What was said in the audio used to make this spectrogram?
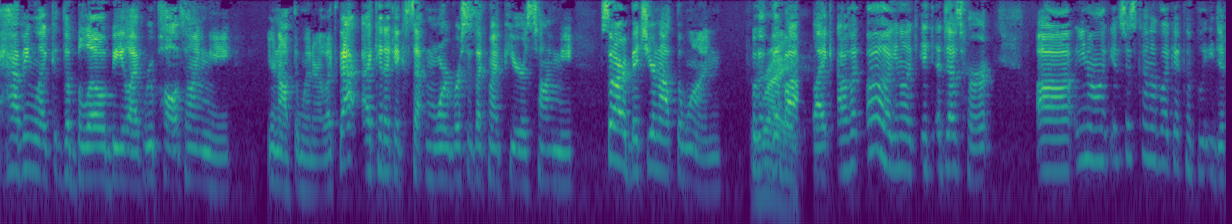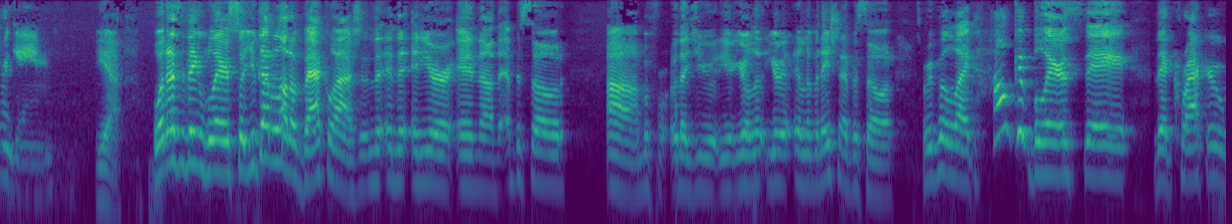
having like the blow be like RuPaul telling me you're not the winner. Like that I could like accept more versus like my peers telling me, sorry bitch, you're not the one. But Right. goodbye. Like I was like, oh, you know, like it, it does hurt. Uh, you know, like it's just kind of like a completely different game. yeah. Well, that's the thing, Blair. So you got a lot of backlash in the in, the, in your in uh, the episode uh, before that you your, your your elimination episode where people are like, how could Blair say that Cracker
